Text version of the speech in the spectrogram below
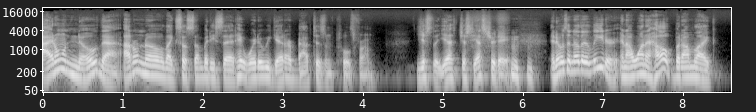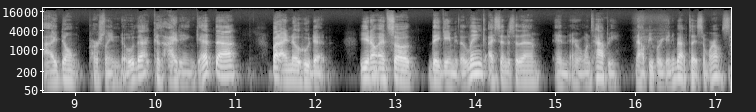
I don't know that. I don't know. Like, so somebody said, Hey, where do we get our baptism tools from? Just, yes, just yesterday. and it was another leader, and I want to help, but I'm like, I don't personally know that because I didn't get that, but I know who did. You know, and so they gave me the link. I sent it to them, and everyone's happy. Now people are getting baptized somewhere else.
